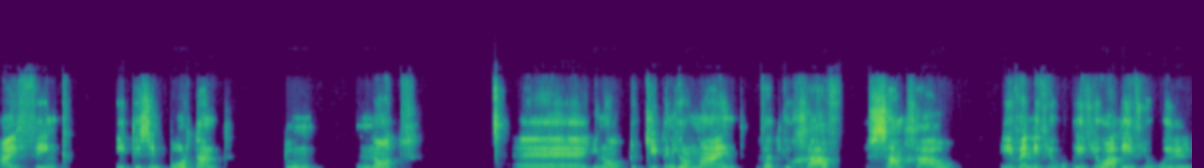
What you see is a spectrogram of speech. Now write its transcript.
I think it is important to not, uh, you know, to keep in your mind that you have somehow, even if you if you are if you will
